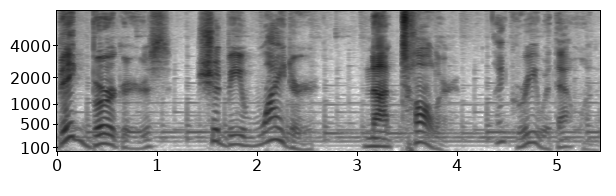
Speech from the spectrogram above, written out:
Big burgers should be wider, not taller. I agree with that one.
